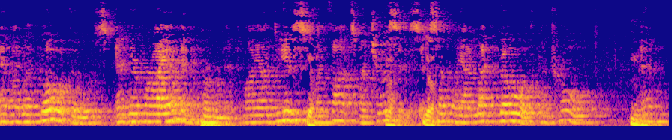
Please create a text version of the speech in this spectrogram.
and I let go of those, and therefore I am impermanent. My ideas, Yeah. my thoughts, my choices, Yeah. and suddenly I let go of control, and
